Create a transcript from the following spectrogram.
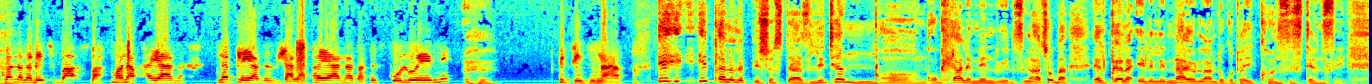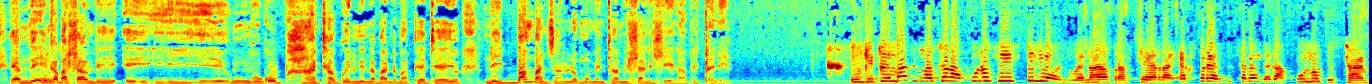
abantwana bethu ba- sibafumana phayana nee-players ezidlala phayana zasesikolweni Ehe. Sibhizi nazo iqela lebisho stars lithe ngqo ngokuhlala emendweni. Singatsho uba eli qela eli linayo laa nto kuthiwa yi-consistency. Um ingaba mhlawumbi ngokuphatha kwenini abantu baphetheyo niyibamba njani loo momentum ihlala ihleli apha eqeleni? Ndicinga uba zincedwe kakhulu sisipiliyoni wena brastera experience isebenze kakhulu this time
